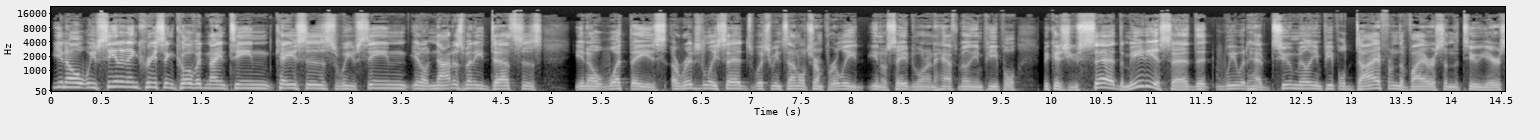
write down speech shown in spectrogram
You know, we've seen an increase in COVID 19 cases. We've seen, you know, not as many deaths as, you know, what they originally said, which means Donald Trump really, you know, saved one and a half million people because you said, the media said that we would have 2 million people die from the virus in the two years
